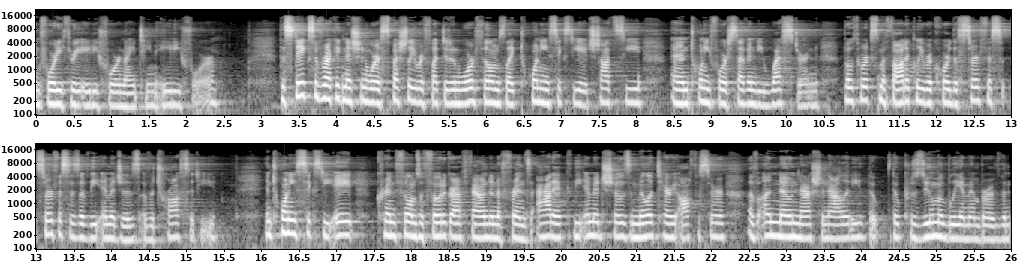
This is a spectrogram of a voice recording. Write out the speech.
in 4384 1984? The stakes of recognition were especially reflected in war films like 2068 Schatzi and 2470 Western, Both works methodically record the surface, surfaces of the images of atrocity. In 2068, Kren films a photograph found in a friend's attic. The image shows a military officer of unknown nationality, though, though presumably a member of, the,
